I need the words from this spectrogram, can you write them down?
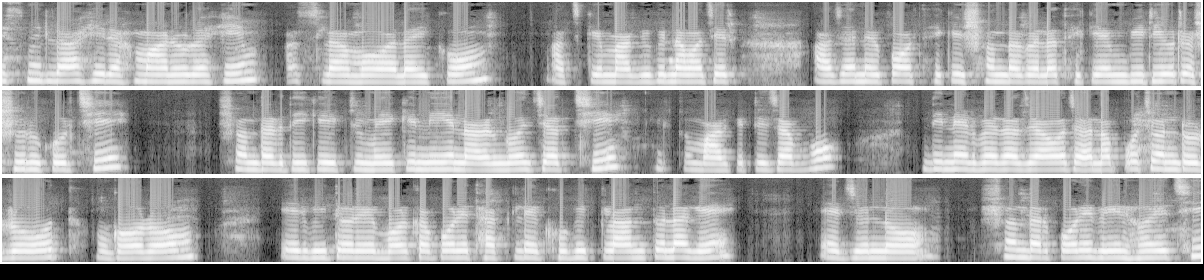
বিসমিল্লাহ রহমান রহিম। আসসালামু আলাইকুম। আজকে মাগরিবি নামাজের আজানের পর থেকে সন্ধ্যাবেলা থেকে আমি ভিডিওটা শুরু করছি। সন্ধ্যার দিকে একটু মেয়েকে নিয়ে নারায়ণগঞ্জ যাচ্ছি। একটু মার্কেটে যাব। দিনের বেলা যাওয়া যায় না। প্রচণ্ড রোদ, গরম। এর ভিতরে বরকা পরে থাকলে খুবই ক্লান্ত লাগে। এর জন্য সন্ধ্যার পরে বের হয়েছি।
